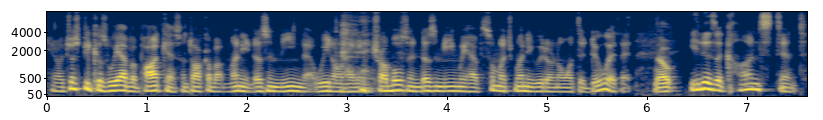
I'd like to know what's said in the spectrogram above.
you know, just because we have a podcast and talk about money doesn't mean that we don't have any troubles and doesn't mean we have so much money we don't know what to do with it. Nope. It is a constant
